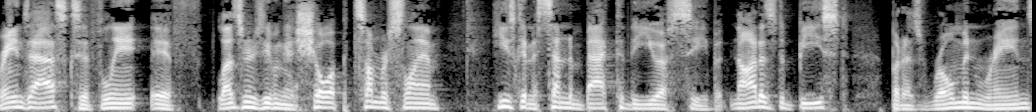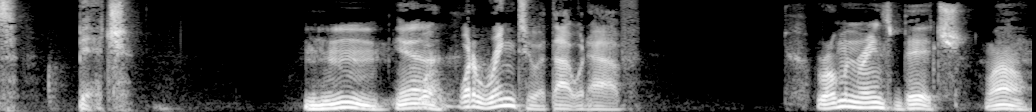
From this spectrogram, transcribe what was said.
Reigns asks if Le- if Lesnar's even going to show up at SummerSlam. He's going to send him back to the UFC, but not as the Beast, but as Roman Reigns, bitch. Yeah. What, what a ring to it that would have. Roman Reigns, bitch. Wow.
